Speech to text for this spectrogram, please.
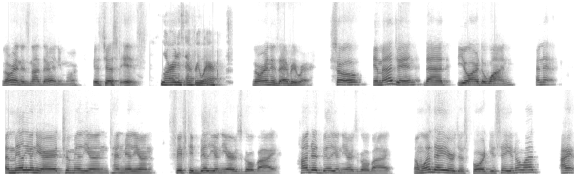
Lauren is not there anymore. It just is. Lauren is everywhere. Lauren is everywhere. So imagine that you are the one, and a million year, two million, ten million, fifty billion years go by, hundred billion years go by, and one day you're just bored. You say, you know what? I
